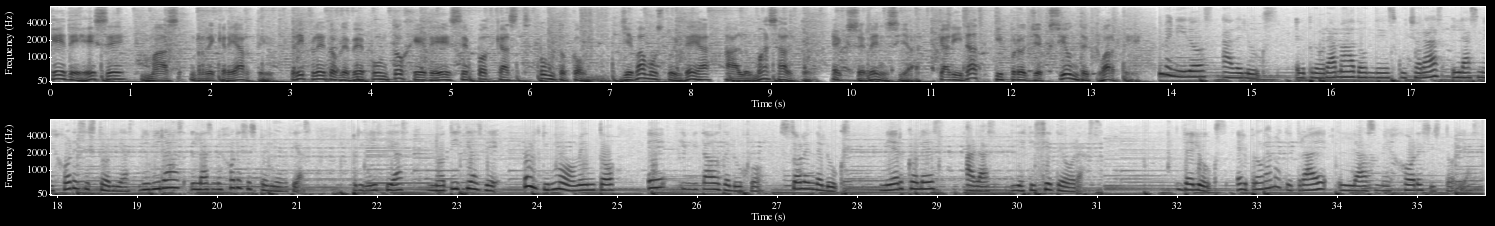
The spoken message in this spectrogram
GDS más Recrearte. www.gdspodcast.com. Llevamos tu idea a lo más alto. Excelencia, calidad y proyección de tu arte. Bienvenidos a Deluxe, el programa donde escucharás las mejores historias, vivirás las mejores experiencias, primicias, noticias de último momento e invitados de lujo. Sol en Deluxe, miércoles a las 17 horas. Deluxe, el programa que trae las mejores historias.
